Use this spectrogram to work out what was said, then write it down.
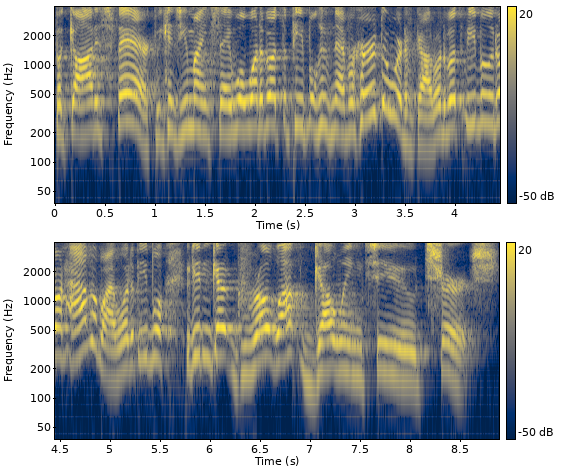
But God is fair because you might say, well, what about the people who've never heard the Word of God? What about the people who don't have a Bible? What about people who didn't go, grow up going to church?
